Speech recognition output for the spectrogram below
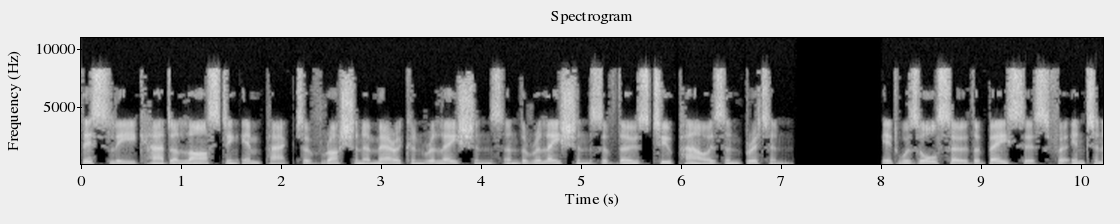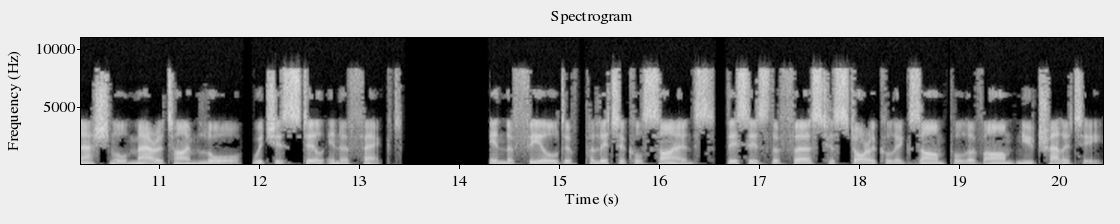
This league had a lasting impact of Russian-American relations and the relations of those two powers and Britain. It was also the basis for international maritime law, which is still in effect. In the field of political science, this is the first historical example of armed neutrality,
